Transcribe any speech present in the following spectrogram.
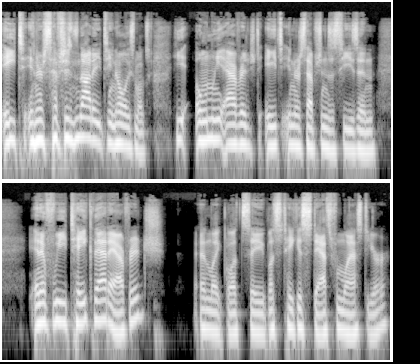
eight interceptions, not 18, holy smokes. He only averaged eight interceptions a season. And if we take that average and like let's say let's take his stats from last year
